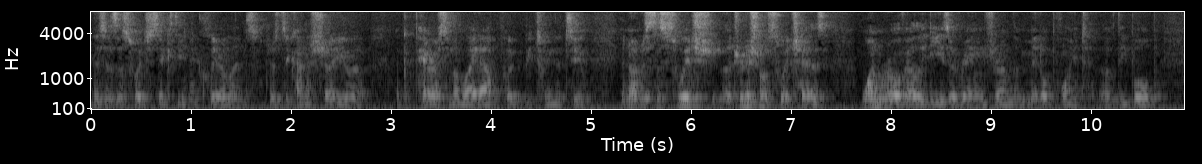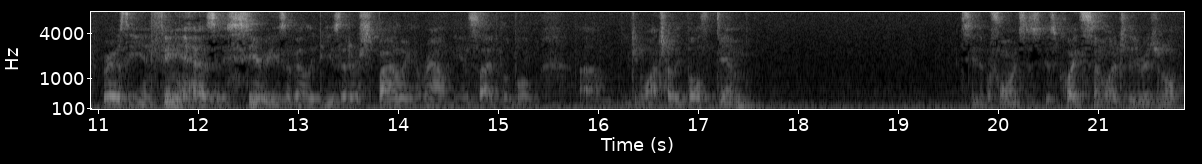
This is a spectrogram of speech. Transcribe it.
This is the Switch 60 in a clear lens, just to kind of show you a, a comparison of light output between the two. You'll notice the switch, the traditional switch has one row of LEDs arranged around the middle point of the bulb, whereas the Infinia has a series of LEDs that are spiraling around the inside of the bulb. Um, you can watch how they both dim. See the performance is, is quite similar to the original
